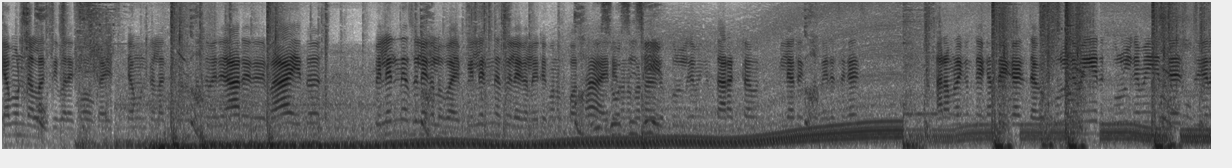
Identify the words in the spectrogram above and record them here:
কেমনটা লাগতে পারে কও গাইস কেমনটা লাগতে পারি? আরে রে ভাই তো প্লেন নিয়ে চলে গেল ভাই প্লেন চলে গেল এটা কোনো কথা এটা কোনো কথা। ফুল গেমিং কিন্তু আর একটা প্লেয়ারে কিন্তু মেরেছে গাইস আর আমরা কিন্তু এখান থেকে গাইস দেখো কুরুল গেমিং এর কুরুল গেমিং এর গাইস এর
